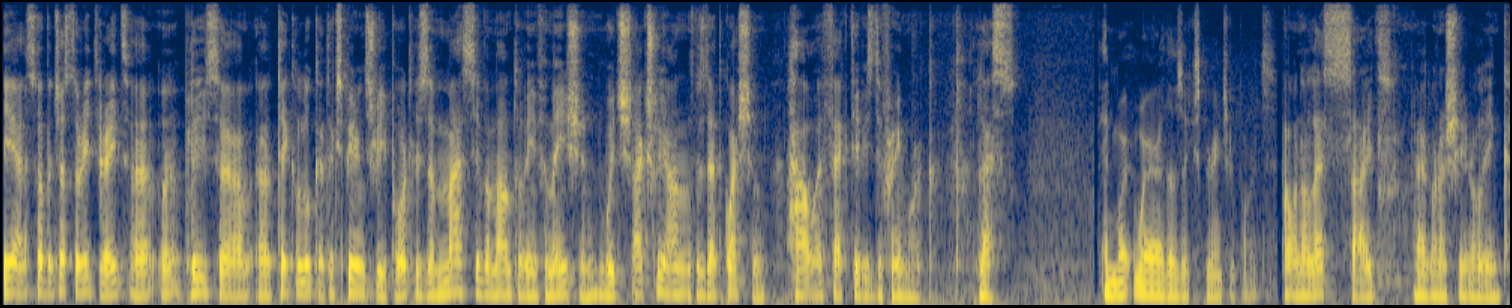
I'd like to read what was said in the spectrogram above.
Yeah, so but just to reiterate, uh, uh, please uh, uh, take a look at experience report. There's a massive amount of information which actually answers that question: How effective is the framework? Less. And where, where are those experience reports? On the less side, I'm gonna share a link.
